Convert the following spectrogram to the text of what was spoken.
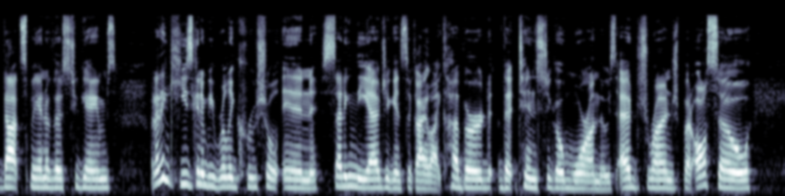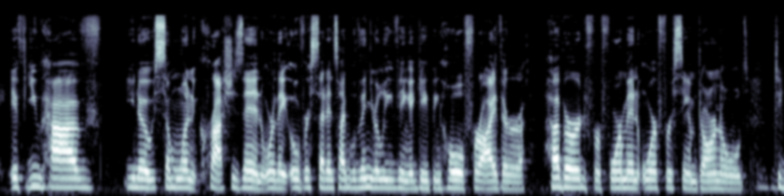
that span of those two games. But I think he's going to be really crucial in setting the edge against a guy like Hubbard that tends to go more on those edge runs. But also, if you have, you know, someone crashes in or they overset inside, well, then you're leaving a gaping hole for either Hubbard, for Foreman, or for Sam Darnold mm-hmm. to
